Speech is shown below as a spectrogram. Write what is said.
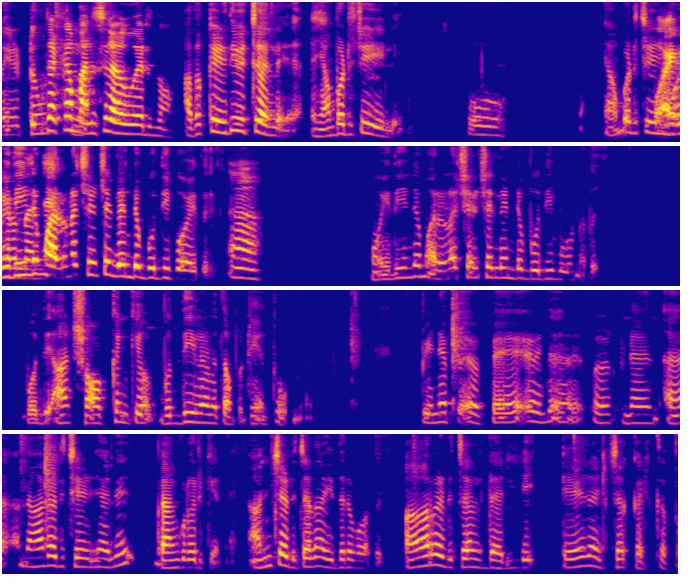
നീട്ടും ഇതൊക്കെ മനസ്സിലാവുമായിരുന്നോ? അതൊക്കെ എഴുതി വെച്ചല്ലേ ഞാൻ പഠിച്ചു ചെയ്യില്ലേ ഓ. ഞാൻ പഠിച്ചു മരണശേഷം എന്റെ ബുദ്ധി പോയത്. ആ മൊയ്തീന്റെ മരണശേഷമല്ലേ എന്റെ ബുദ്ധി പോകുന്നത് ബുദ്ധി ആ ഷോക്ക് എനിക്ക് ബുദ്ധിയിലാണ് തപ്പിട്ട് ഞാൻ തോന്നുന്നത്. പിന്നെ പിന്നെ നാലടിച്ചു കഴിഞ്ഞാൽ ബാംഗ്ലൂർക്ക് തന്നെ അഞ്ചടിച്ചാൽ ഹൈദരാബാദ്. ആറടിച്ചാൽ ഡൽഹി. ഏഴടിച്ചാൽ കൽക്കത്ത.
